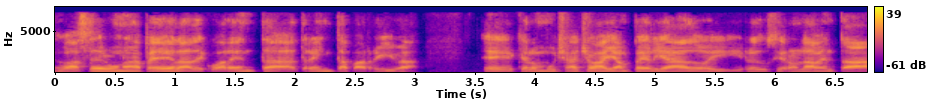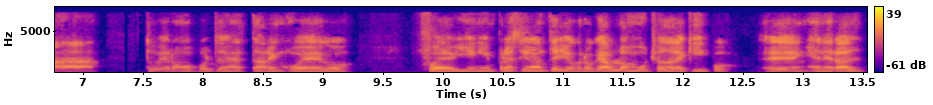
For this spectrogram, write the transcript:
va a ser una pela de 40, 30 para arriba, eh, que los muchachos hayan peleado y reducieron la ventaja, tuvieron oportunidad de estar en juego, fue bien impresionante, yo creo que habló mucho del equipo eh, en general.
